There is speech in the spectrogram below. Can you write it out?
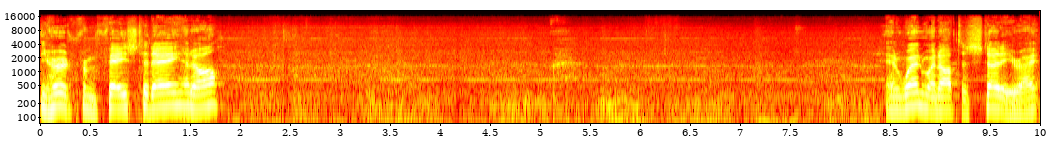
You heard from Face today at all? And Wen went off to study, right?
